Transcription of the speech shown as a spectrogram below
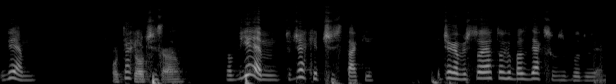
wiem. Od Takie środka. czyste. No wiem, to jakie 3 staki? Czekaj, wiesz co, ja to chyba z diaksów zbuduję.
